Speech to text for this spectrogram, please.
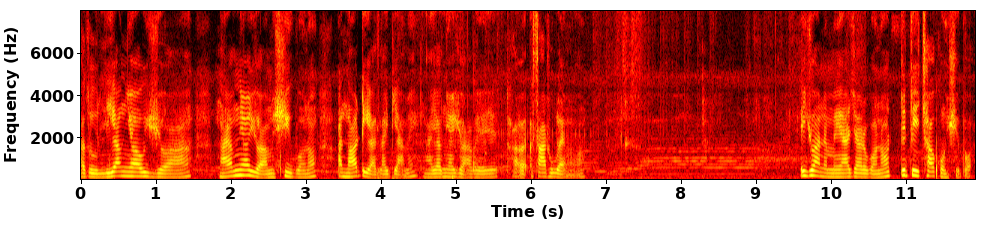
ါဆို၄ယောက်ညောက်ရွာ၅ယောက်ညောက်ရွာမရှိဘူးပေါ့နော်အနောက်တရလိုက်ပြမယ်၅ယောက်ညောက်ရွာပဲထားအစားထိုးလိုက်မှာပါအဲ့ရွာနာမည်ကကြတော့ဗောနော်116ခုရှိပေါ့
